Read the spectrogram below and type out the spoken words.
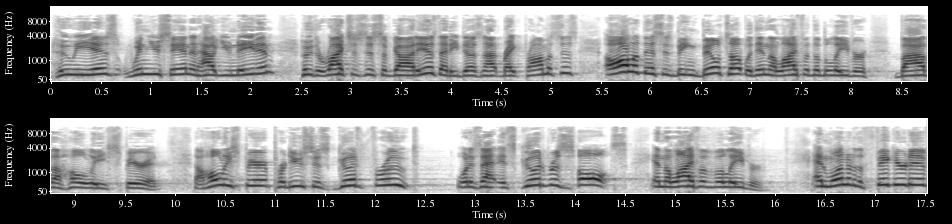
who He is when you sin and how you need Him, who the righteousness of God is, that He does not break promises. All of this is being built up within the life of the believer by the Holy Spirit. The Holy Spirit produces good fruit. What is that? It's good results in the life of a believer. And one of the figurative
